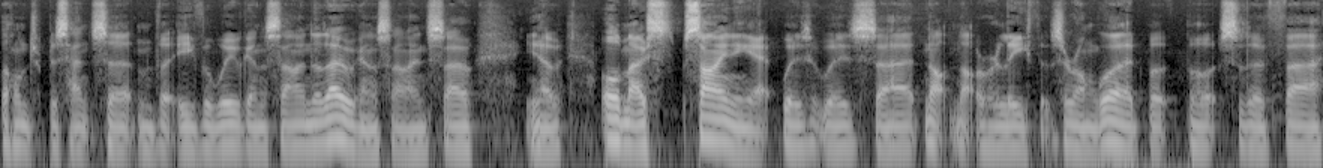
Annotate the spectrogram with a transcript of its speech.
100% certain that either we were going to sign or they were going to sign. So, you know, almost signing it was was uh, not not a relief. That's the wrong word, but but sort of uh,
